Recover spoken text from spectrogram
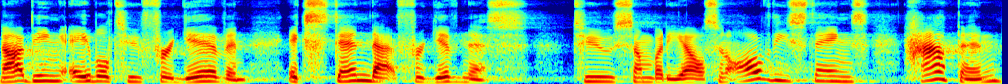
not being able to forgive and extend that forgiveness to somebody else. And all of these things happen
